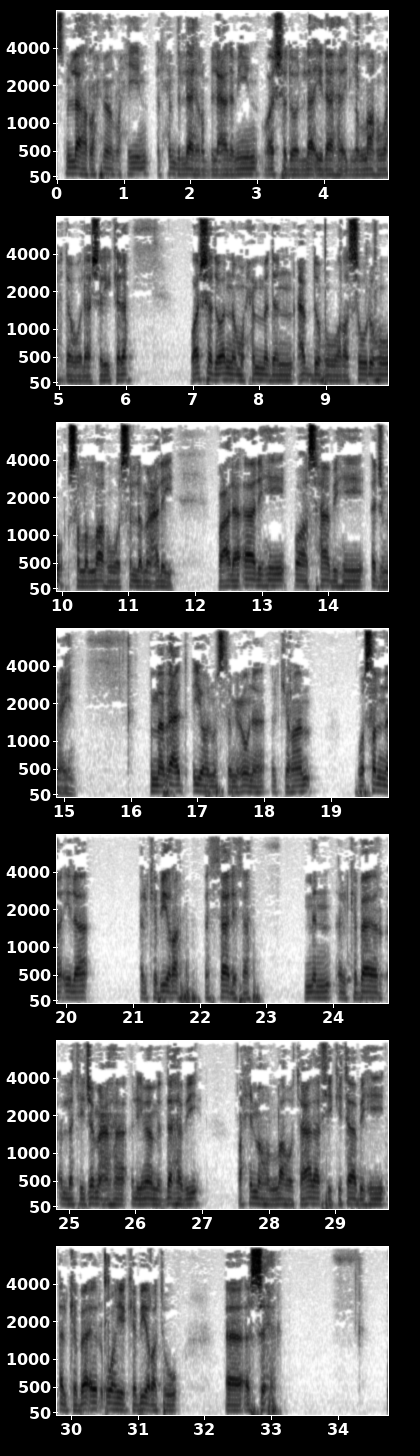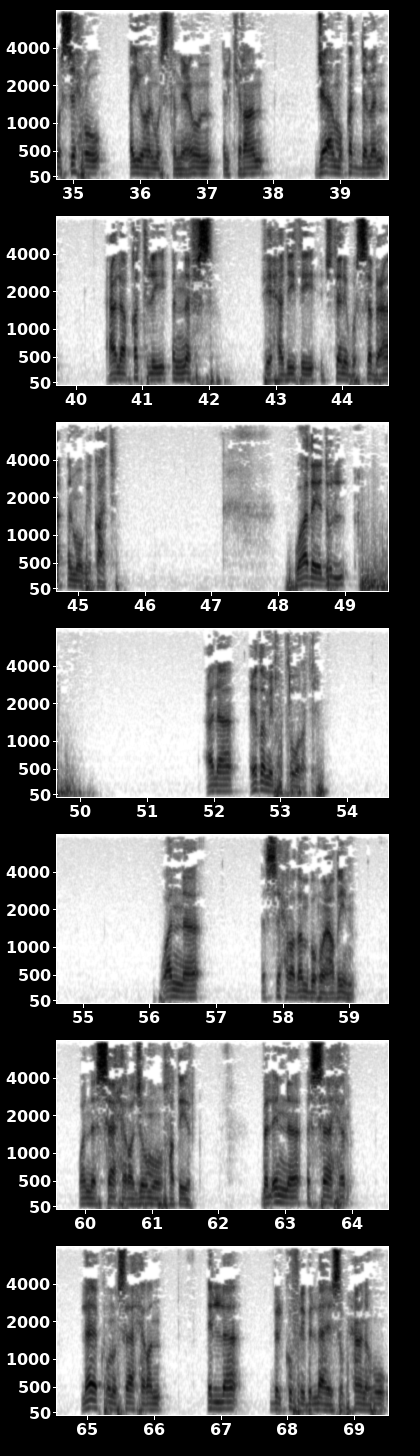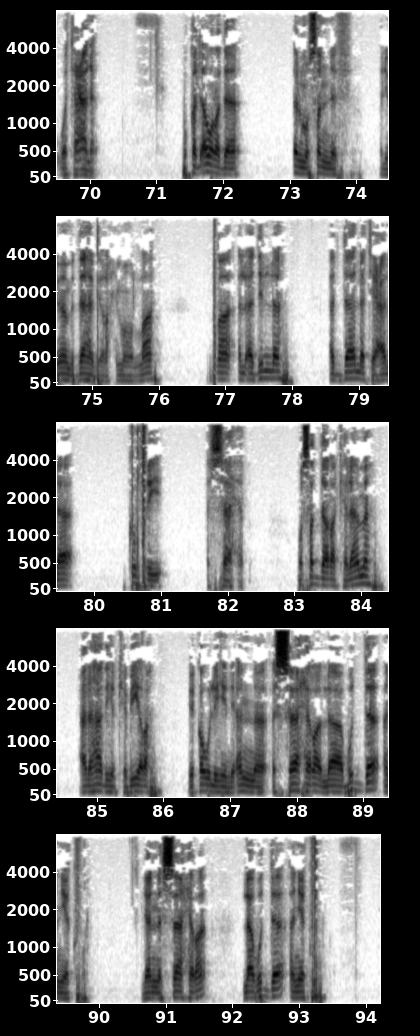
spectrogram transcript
بسم الله الرحمن الرحيم. الحمد لله رب العالمين وأشهد أن لا إله إلا الله وحده لا شريك له وأشهد أن محمدا عبده ورسوله صلى الله وسلم عليه وعلى آله وأصحابه أجمعين. أما بعد أيها المستمعون الكرام وصلنا إلى الكبيرة الثالثة من الكبائر التي جمعها الإمام الذهبي رحمه الله تعالى في كتابه الكبائر وهي كبيرة السحر. والسحر أيها المستمعون الكرام جاء مقدما على قتل النفس في حديث اجتنبوا السبع الموبقات. وهذا يدل على عظم خطورته وأن السحر ذنبه عظيم وأن الساحر جرمه خطير. بل إن الساحر لا يكون ساحرا إلا بالكفر بالله سبحانه وتعالى. وقد أورد المصنف الإمام الذهبي رحمه الله بعض الأدلة الدالة على كفر الساحر وصدر كلامه على هذه الكبيرة بقوله لأن الساحر لا بد أن يكفر. لأن الساحر لا بد أن يكفر.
